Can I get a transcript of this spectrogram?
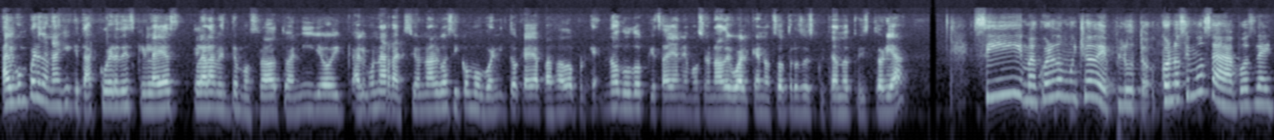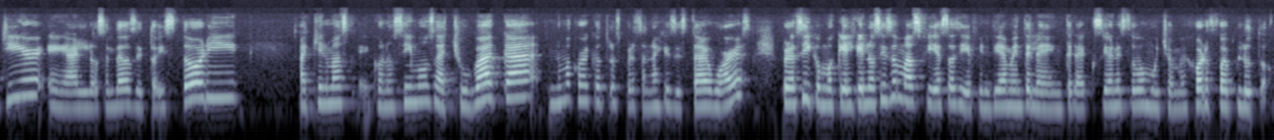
¿Algún personaje que te acuerdes que le hayas claramente mostrado tu anillo y alguna reacción o algo así como bonito que haya pasado? Porque no dudo que se hayan emocionado igual que nosotros escuchando tu historia. Sí, me acuerdo mucho de Pluto. Conocimos a Buzz Lightyear, eh, a los soldados de Toy Story, ¿A quién más eh, conocimos? A Chewbacca, no me acuerdo qué otros personajes de Star Wars, pero sí, como que el que nos hizo más fiestas y definitivamente la interacción estuvo mucho mejor fue Pluto.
